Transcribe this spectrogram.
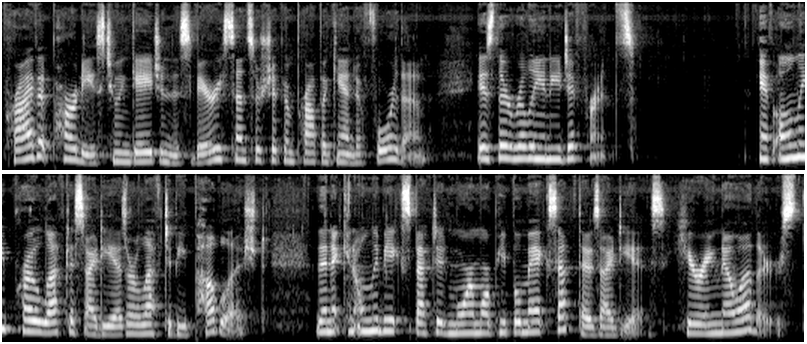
private parties to engage in this very censorship and propaganda for them, is there really any difference? If only pro leftist ideas are left to be published, then it can only be expected more and more people may accept those ideas, hearing no others.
